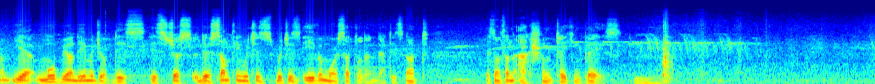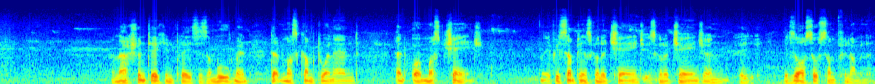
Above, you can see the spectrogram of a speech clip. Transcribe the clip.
I'm, Yeah, move beyond the image of this. It's just there's something which is which is even more subtle than that. It's not it's not an action taking place. Hmm. An action taking place is a movement that must come to an end and or must change. If it's something that's going to change, it's going to change and it, it's also some phenomenon.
